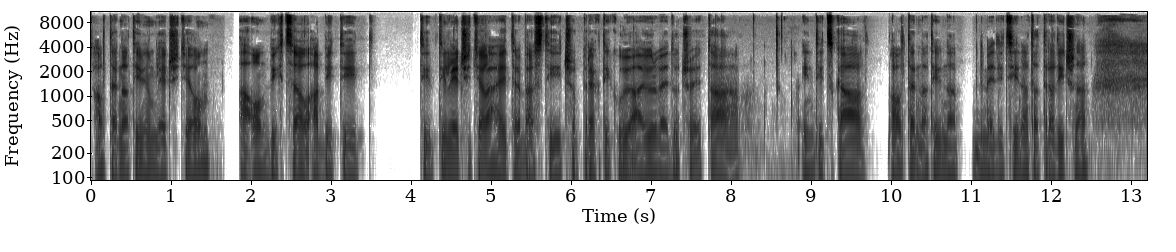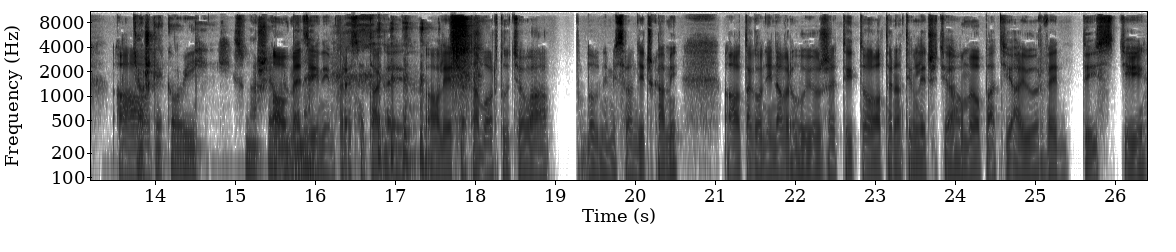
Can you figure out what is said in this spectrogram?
alternatívnym liečiteľom a on by chcel, aby tí, tí, tí liečiteľe, aj treba tí, čo praktikujú ajurvedu, čo je tá indická alternatívna medicína, tá tradičná, a, ťažké kovy sú naše o, Medzi iným presne tak aj liečia tam ortuťou a podobnými srandičkami. A tak oni navrhujú, že títo alternatívni liečiteľa homeopati, ajurvedisti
